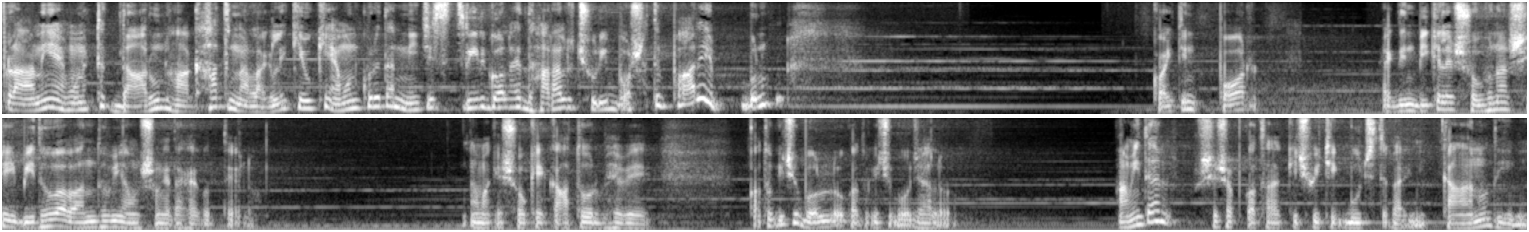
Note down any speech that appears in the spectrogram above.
প্রাণে এমন একটা দারুণ আঘাত না লাগলে কেউ কি এমন করে তার নিজের স্ত্রীর গলায় ধারালো ছুরি বসাতে পারে? বলুন। কয়েকদিন পর একদিন বিকেলে শোভনার সেই বিধবা বান্ধবী আমার সঙ্গে দেখা করতে এলো। আমাকে শোকে কাতর ভেবে কত কিছু বলল, কত কিছু বোঝালো। আমি তার সেসব কথা কিছুই ঠিক বুঝতে পারিনি, কানও দিইনি।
